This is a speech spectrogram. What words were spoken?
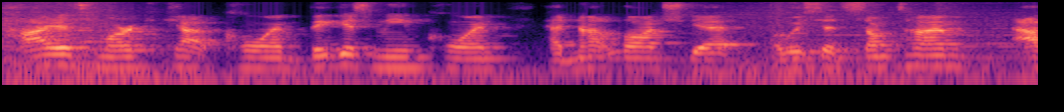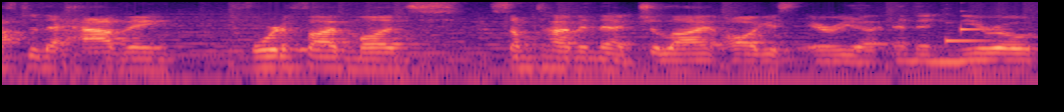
highest market cap coin, biggest meme coin, had not launched yet. We said sometime after the halving, four to five months, sometime in that July, August area, and then Neiro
